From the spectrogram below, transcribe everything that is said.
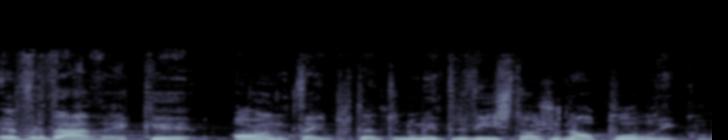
a verdade é que ontem, portanto, numa entrevista ao Jornal Público,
